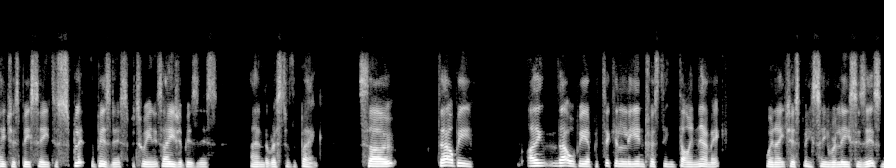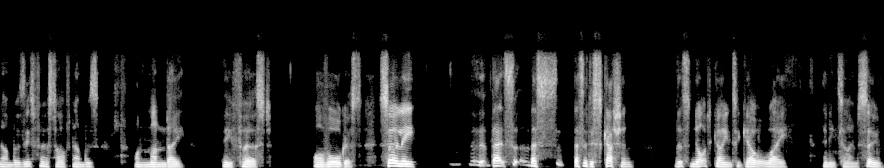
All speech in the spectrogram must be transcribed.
HSBC to split the business between its Asia business and the rest of the bank. So that'll be, I think that will be a particularly interesting dynamic when HSBC releases its numbers, its first half numbers on Monday, the 1st of August. Certainly uh, that's, that's, that's a discussion that's not going to go away anytime soon.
